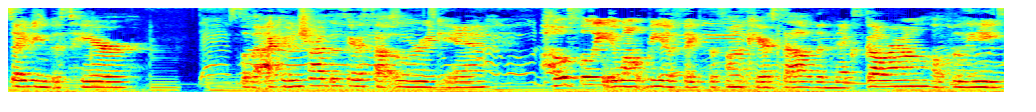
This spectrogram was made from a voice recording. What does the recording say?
saving this hair so that I can try this hairstyle over again. Hopefully it won't be a fake the funk hairstyle the next go around. Hopefully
